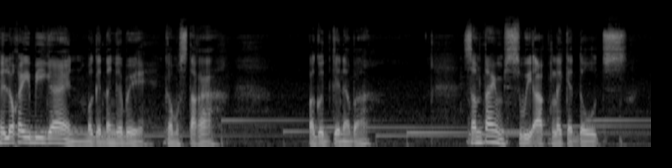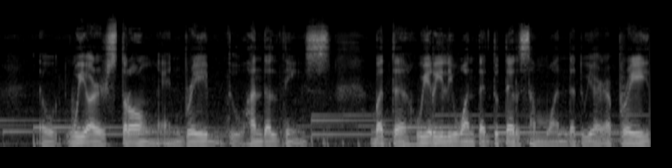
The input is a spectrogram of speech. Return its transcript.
Hello kaibigan, magandang gabi. Kamusta ka? Pagod ka na ba? Sometimes we act like adults. We are strong and brave to handle things. But uh, we really wanted to tell someone that we are afraid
